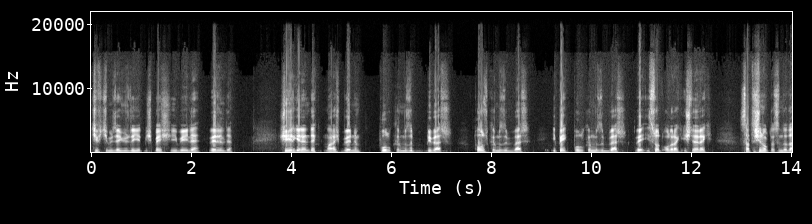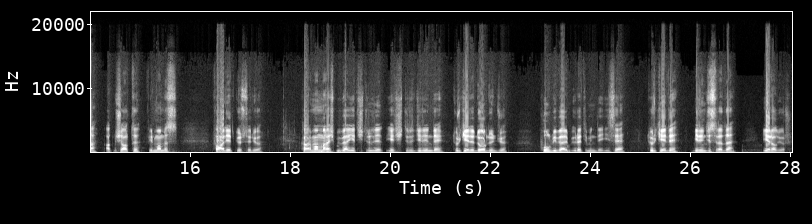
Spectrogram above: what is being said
çiftçimize %75 hibe ile verildi. Şehir genelinde Maraş biberinin pul kırmızı biber, toz kırmızı biber, ipek pul kırmızı biber ve isot olarak işlenerek satışı noktasında da 66 firmamız faaliyet gösteriyor. Kahramanmaraş biber yetiştiriciliğinde Türkiye'de dördüncü, pul biber üretiminde ise Türkiye'de birinci sırada yer alıyor.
